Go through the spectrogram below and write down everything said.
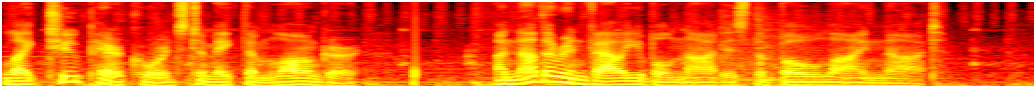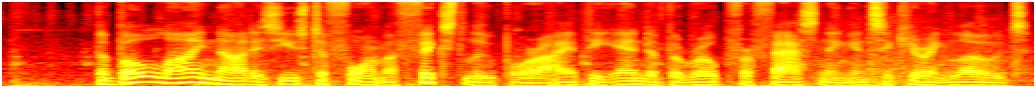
like two paracords to make them longer. Another invaluable knot is the bowline knot. The bowline knot is used to form a fixed loop or eye at the end of the rope for fastening and securing loads,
